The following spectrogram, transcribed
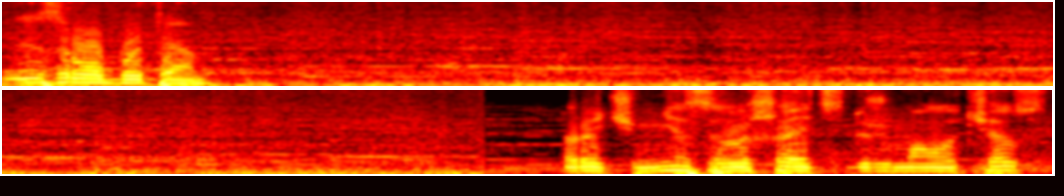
Не зробите. Речі, мені залишається дуже мало часу.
